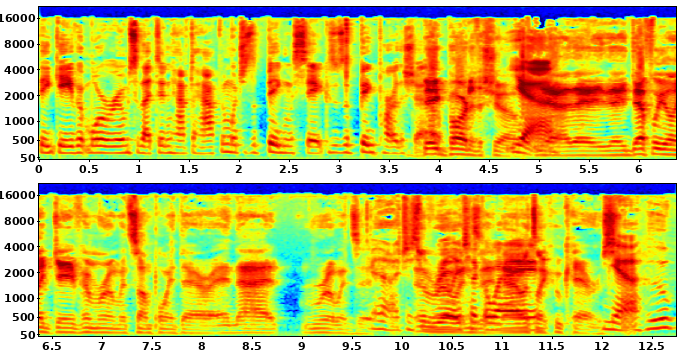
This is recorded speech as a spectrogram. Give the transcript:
they gave it more room, so that didn't have to happen, which is a big mistake because it was a big part of the show. Big part of the show. Yeah. Yeah, they they definitely like gave him room at some point there, and that ruins it. Yeah, it just It really took it. Now away. it's like who cares? Yeah, who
